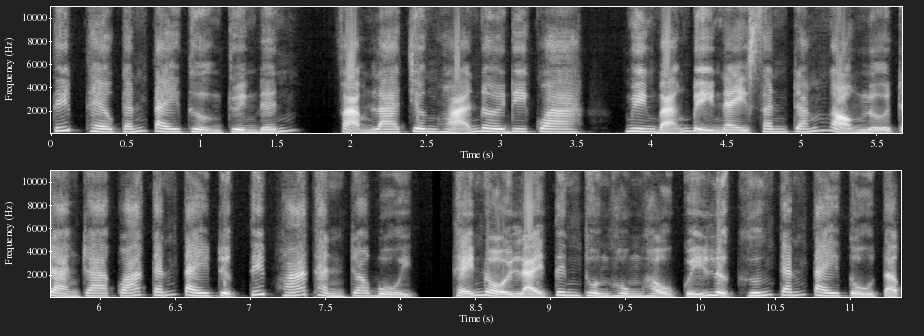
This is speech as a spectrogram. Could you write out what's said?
tiếp theo cánh tay thượng truyền đến, phạm la chân hỏa nơi đi qua, nguyên bản bị này xanh trắng ngọn lửa tràn ra quá cánh tay trực tiếp hóa thành tro bụi, thể nội lại tinh thuần hùng hậu quỷ lực hướng cánh tay tụ tập,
